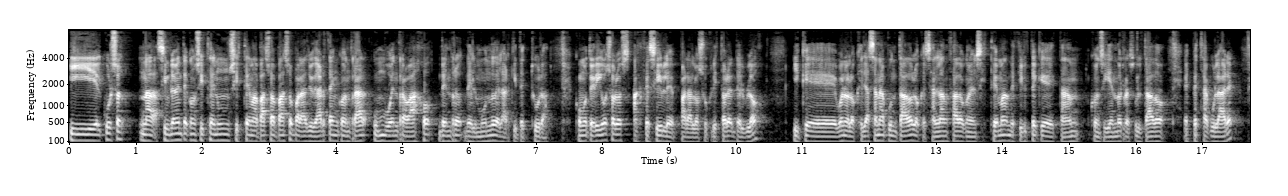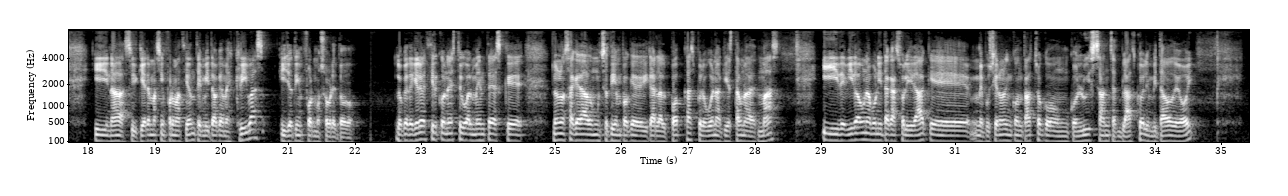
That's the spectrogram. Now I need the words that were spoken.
Y el curso, nada, simplemente consiste en un sistema paso a paso para ayudarte a encontrar un buen trabajo dentro del mundo de la arquitectura. Como te digo, solo es accesible para los suscriptores del blog y que, bueno, los que ya se han apuntado, los que se han lanzado con el sistema, decirte que están consiguiendo resultados espectaculares. Y nada, si quieres más información, te invito a que me escribas y yo te informo sobre todo. Lo que te quiero decir con esto igualmente es que no nos ha quedado mucho tiempo que dedicarle al podcast, pero bueno, aquí está una vez más. Y debido a una bonita casualidad que me pusieron en contacto con, Luis Sánchez Blasco, el invitado de hoy,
